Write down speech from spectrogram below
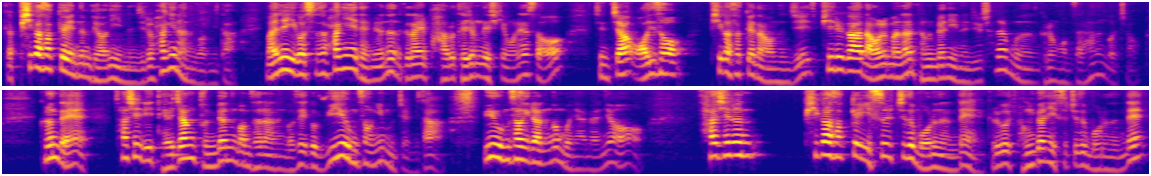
그러니까 피가 섞여 있는 변이 있는지를 확인하는 겁니다. 만약 이것에서 확인이 되면은 그 다음에 바로 대장 내시경을 해서 진짜 어디서 피가 섞여 나오는지, 피가 나올 만한 병변이 있는지를 찾아보는 그런 검사를 하는 거죠. 그런데 사실 이 대장 분변 검사라는 것의 그 위음성이 문제입니다. 위음성이라는 건 뭐냐면요. 사실은 피가 섞여 있을지도 모르는데, 그리고 병변이 있을지도 모르는데,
